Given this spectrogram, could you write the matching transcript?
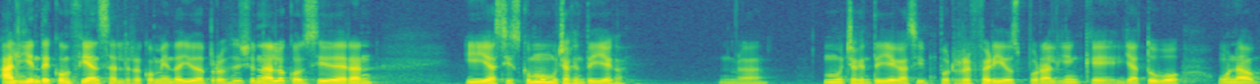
alguien de confianza le recomienda ayuda profesional, lo consideran y así es como mucha gente llega. Mucha gente llega así, por referidos por alguien que ya tuvo una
